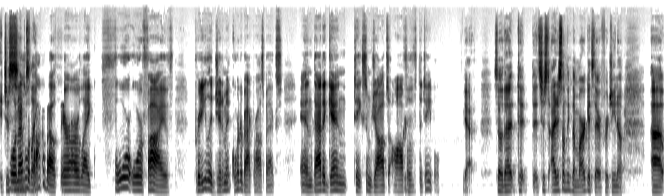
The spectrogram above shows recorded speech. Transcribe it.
it just well, seems we'll like talk about, there are like four or five pretty legitimate quarterback prospects. And that again takes some jobs off of the table. Yeah. So that it's just I just don't think the market's there for Geno. Uh,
